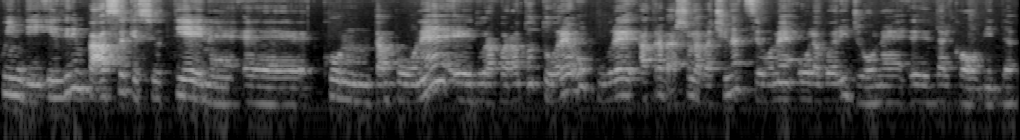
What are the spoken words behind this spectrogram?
Quindi il Green Pass che si ottiene eh, con un tampone e dura 48 ore oppure attraverso la vaccinazione o la guarigione eh, dal Covid.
